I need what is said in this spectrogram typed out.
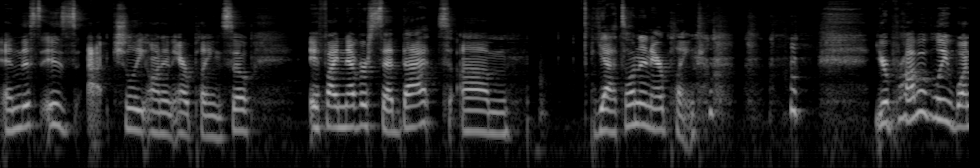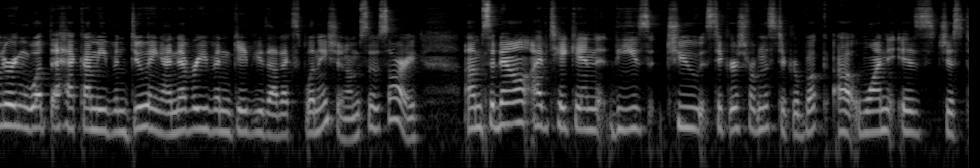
and this is actually on an airplane. So if I never said that, um, yeah, it's on an airplane. You're probably wondering what the heck I'm even doing. I never even gave you that explanation. I'm so sorry. Um, so now I've taken these two stickers from the sticker book. Uh, one is just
